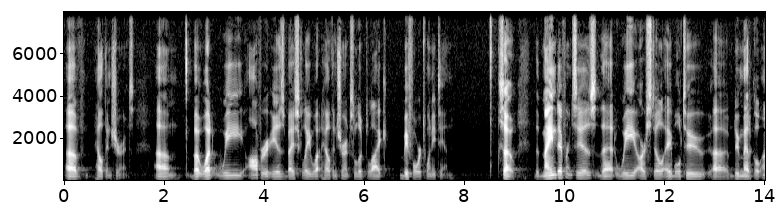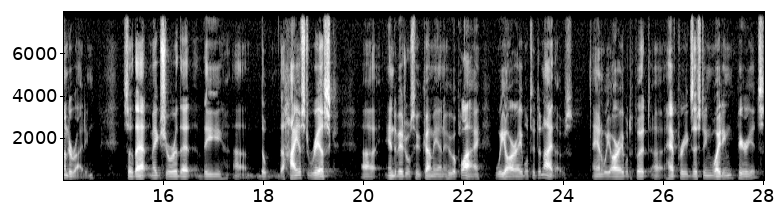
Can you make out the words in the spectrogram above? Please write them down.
of health insurance. Um, but what we offer is basically what health insurance looked like before 2010. So the main difference is that we are still able to uh, do medical underwriting. So that makes sure that the, uh, the, the, highest risk uh, individuals who come in who apply, we are able to deny those. And we are able to put, uh, have pre existing waiting periods.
